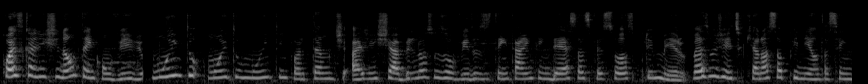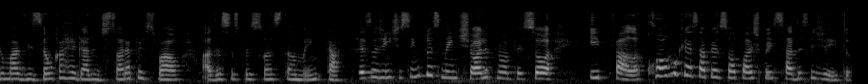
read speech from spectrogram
coisas que a gente não tem convívio. Muito, muito, muito importante a gente abrir nossos ouvidos e tentar entender essas pessoas primeiro. Mesmo jeito que a nossa opinião tá sendo uma visão carregada de história pessoal, a dessas pessoas também tá. Às vezes a gente simplesmente olha para uma pessoa e fala como que essa pessoa pode pensar desse jeito,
